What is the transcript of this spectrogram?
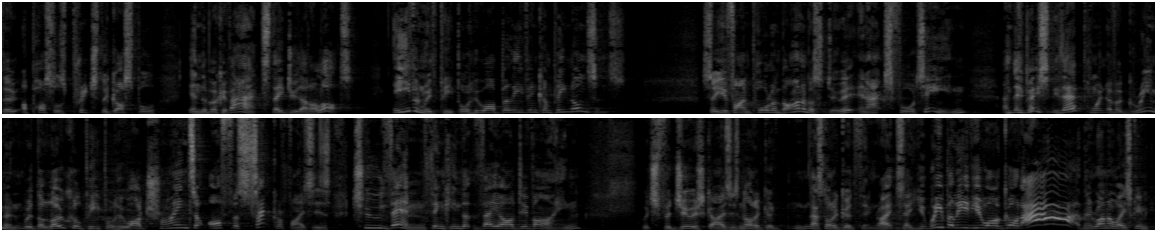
the apostles preach the gospel in the book of Acts, they do that a lot, even with people who are believing complete nonsense. So you find Paul and Barnabas do it in Acts 14, and they basically, their point of agreement with the local people who are trying to offer sacrifices to them, thinking that they are divine, which for Jewish guys is not a good, that's not a good thing, right? Say, we believe you are God, ah! And they run away screaming.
